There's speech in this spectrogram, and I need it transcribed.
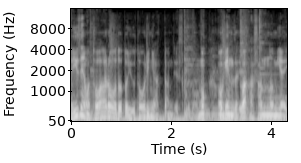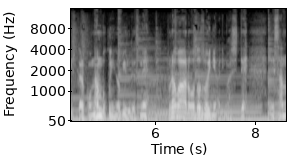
以前はトアロードという通りにあったんですけども、現在は三宮駅からこう南北に伸びるですね、フラワーロード沿いにありまして、三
